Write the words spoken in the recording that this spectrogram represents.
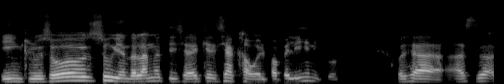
incluso subiendo la noticia de que se acabó el papel higiénico. O sea, hasta,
